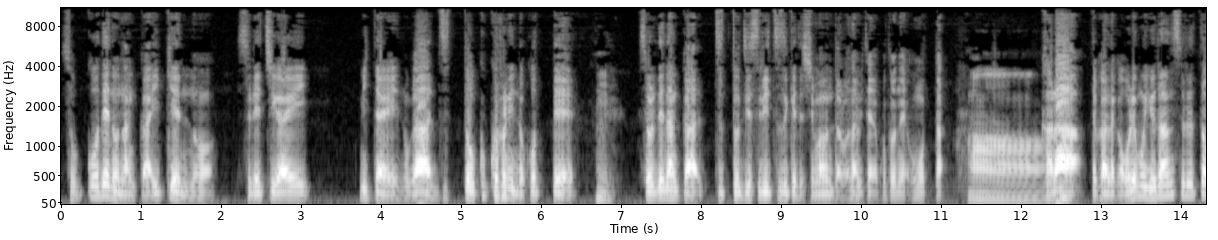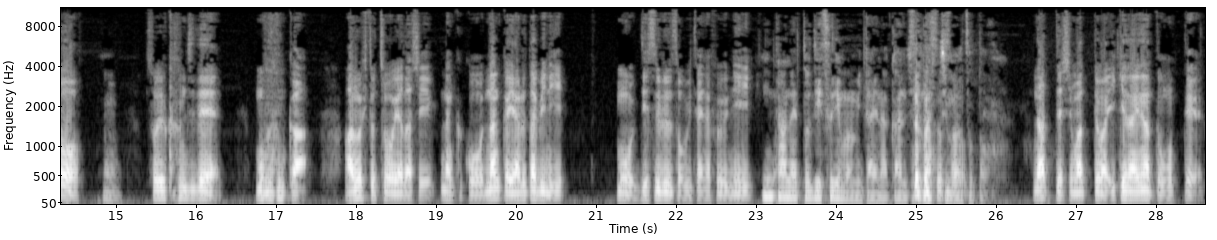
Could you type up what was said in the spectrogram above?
そこでのなんか意見のすれ違いみたいのがずっと心に残って、うん。それでなんかずっとディスり続けてしまうんだろうなみたいなことをね、思った。あー。から、だからなんか俺も油断すると、うん。そういう感じで、もうなんか、あの人超嫌だし、なんかこう、なんかやるたびに、もうディスるぞみたいな風にインターネットディスリムみたいな感じになっちまうぞと。なってしまってはいけないなと思って、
